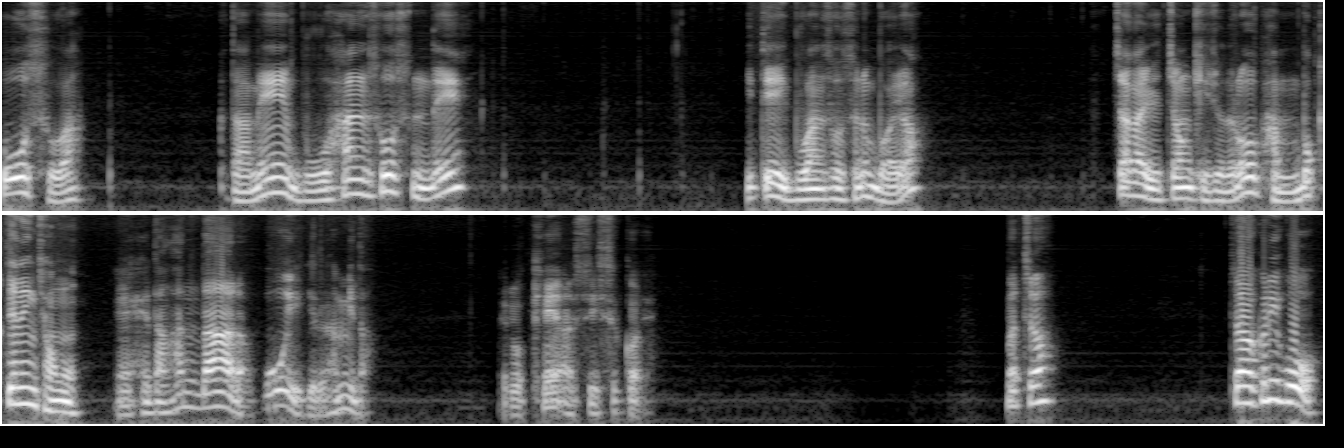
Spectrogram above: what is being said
소수와 그 다음에 무한 소수인데 이때 이 무한 소수는 뭐예요? 숫자가 일정 기준으로 반복되는 경우에 해당한다라고 얘기를 합니다. 이렇게 알 수 있을 거예요. 맞죠? 자, 그리고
